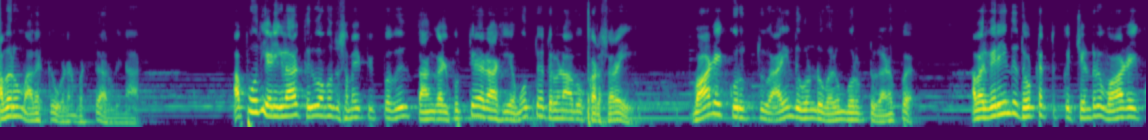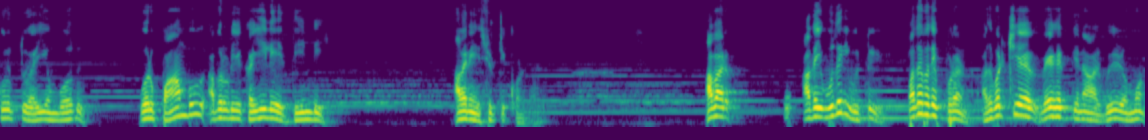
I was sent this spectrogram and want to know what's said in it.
அவரும் அதற்கு உடன்பட்டு அருளினார். அப்போது அடிகளார் திருவமுது சமர்ப்பிப்பது தாங்கள் புத்திரராகிய மூத்த திருநாவுக்கரசரை வாழை குருத்து அறிந்து கொண்டு வரும் பொருட்டு அனுப்ப. அவர் விரைந்து தோட்டத்துக்கு சென்று வாழை குருத்து அறியும்போது ஒரு பாம்பு அவருடைய கையிலே தீண்டி அதனை சுற்றி கொண்டார். அவர் அதை உதறிவிட்டு பதபதைப்புடன் அது பற்றிய வேகத்தினால் வீழும் முன்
